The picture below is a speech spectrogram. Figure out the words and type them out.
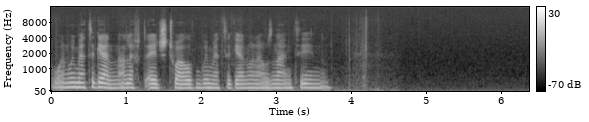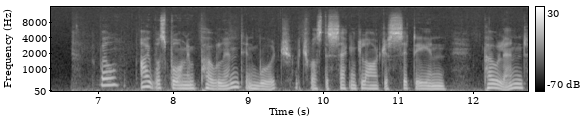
when we met again. I left age 12 and we met again when I was 19. Well, I was born in Poland, in Łódź, which was the second largest city in Poland,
